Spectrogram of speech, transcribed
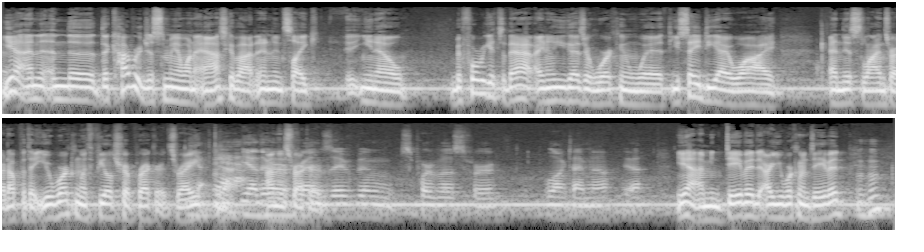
Yeah, and and the the coverage is something I want to ask about, and it's like you know, before we get to that, I know you guys are working with. You say DIY, and this lines right up with it. You're working with Field Trip Records, right? Yeah. yeah, they're On our this record. friends. They've been supportive of us for a long time now. Yeah. Yeah, I mean, David, are you working with David? Mm-hmm.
